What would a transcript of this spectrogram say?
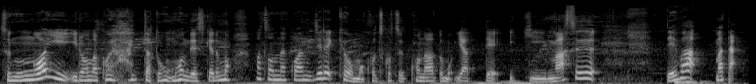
すんごいいろんな声入ったと思うんですけども、まあ、そんな感じで今日もコツコツこの後もやっていきます。では、また。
